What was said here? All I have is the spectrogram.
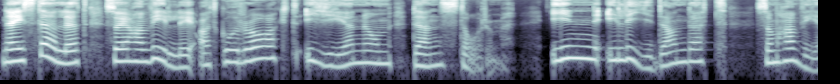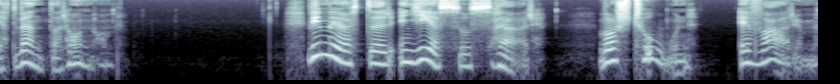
Nej, istället så är han villig att gå rakt igenom den storm, in i lidandet som han vet väntar honom. Vi möter en Jesus här vars ton är varm.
